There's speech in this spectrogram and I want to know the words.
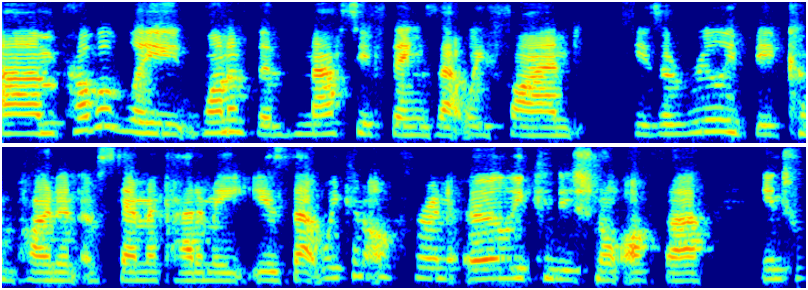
um, probably one of the massive things that we find is a really big component of STEM Academy is that we can offer an early conditional offer into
